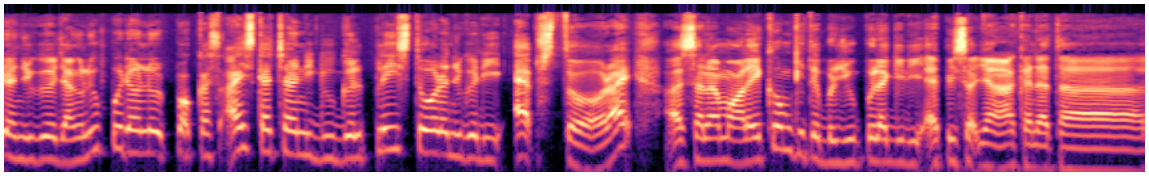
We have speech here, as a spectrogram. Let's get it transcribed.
Dan juga jangan lupa download podcast Ais Kacang Di Google Play Store dan juga di App Store Alright? Assalamualaikum. Kita berjumpa lagi di episod yang akan datang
